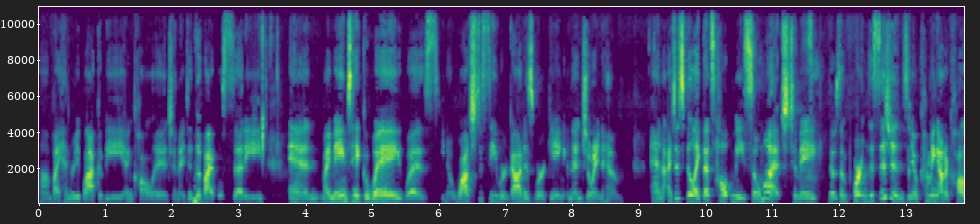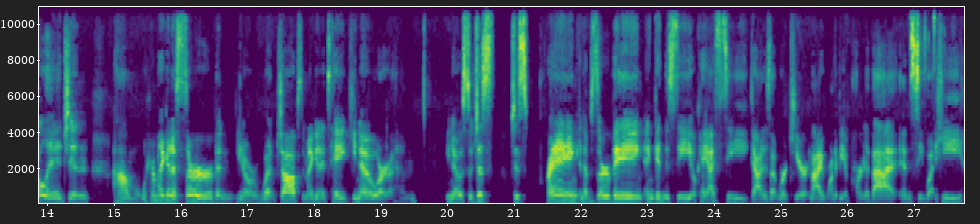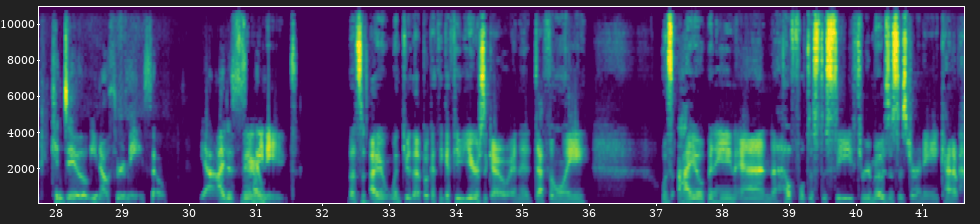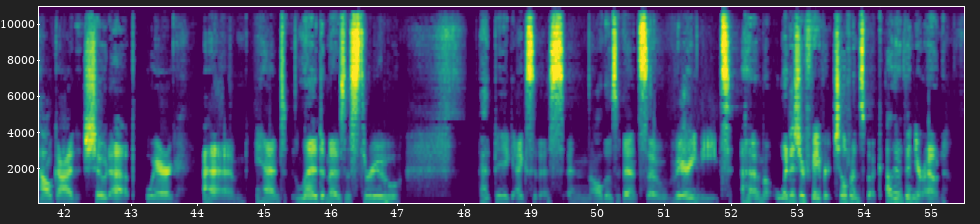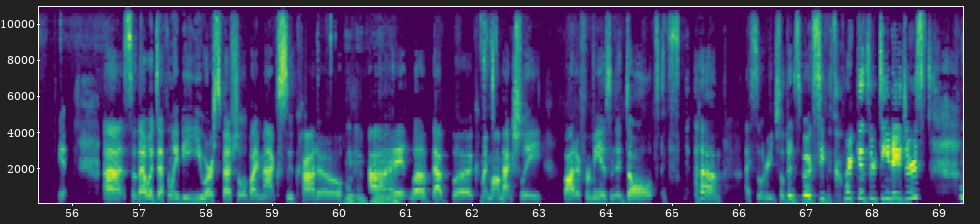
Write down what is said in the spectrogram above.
um, by Henry Blackaby in college, and I did the Bible study. And my main takeaway was, you know, watch to see where God is working and then join Him. And I just feel like that's helped me so much to make those important decisions, you know, coming out of college and um, where am I going to serve and, you know, or what jobs am I going to take, you know, or, um, you know, so just, just praying and observing and getting to see, okay, I see God is at work here and I want to be a part of that and see what he can do, you know, through me. So yeah, I just very I, neat. That's I went through that book I think a few years ago and it definitely was eye-opening and helpful just to see through Moses' journey kind of how God showed up where um, and led Moses through that big exodus and all those events. So very neat. Um, what is your favorite children's book other than your own? Yeah. Uh, so that would definitely be You Are Special by Max Lucado. Mm-hmm. I love that book. My mom actually bought it for me as an adult. um, I still read children's books even though my kids are teenagers.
